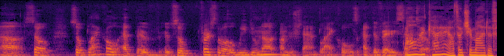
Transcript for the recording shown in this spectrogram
Ah, so so black hole at the so first of all, we do not understand black holes at the very center. Oh, okay. I thought you might have.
